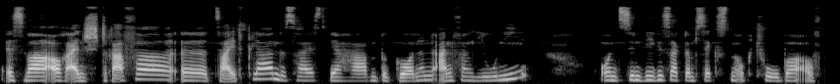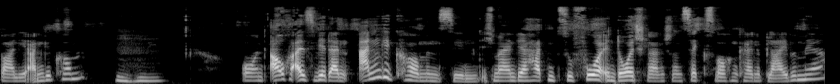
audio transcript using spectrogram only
Es war auch ein straffer äh, Zeitplan. Das heißt, wir haben begonnen Anfang Juni und sind, wie gesagt, am 6. Oktober auf Bali angekommen. Mhm. Und auch als wir dann angekommen sind, ich meine, wir hatten zuvor in Deutschland schon sechs Wochen keine Bleibe mehr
